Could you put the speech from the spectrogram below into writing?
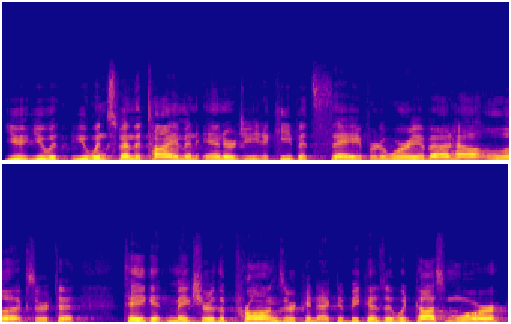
You, you, would, you wouldn't spend the time and energy to keep it safe or to worry about how it looks or to take it and make sure the prongs are connected because it would cost more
